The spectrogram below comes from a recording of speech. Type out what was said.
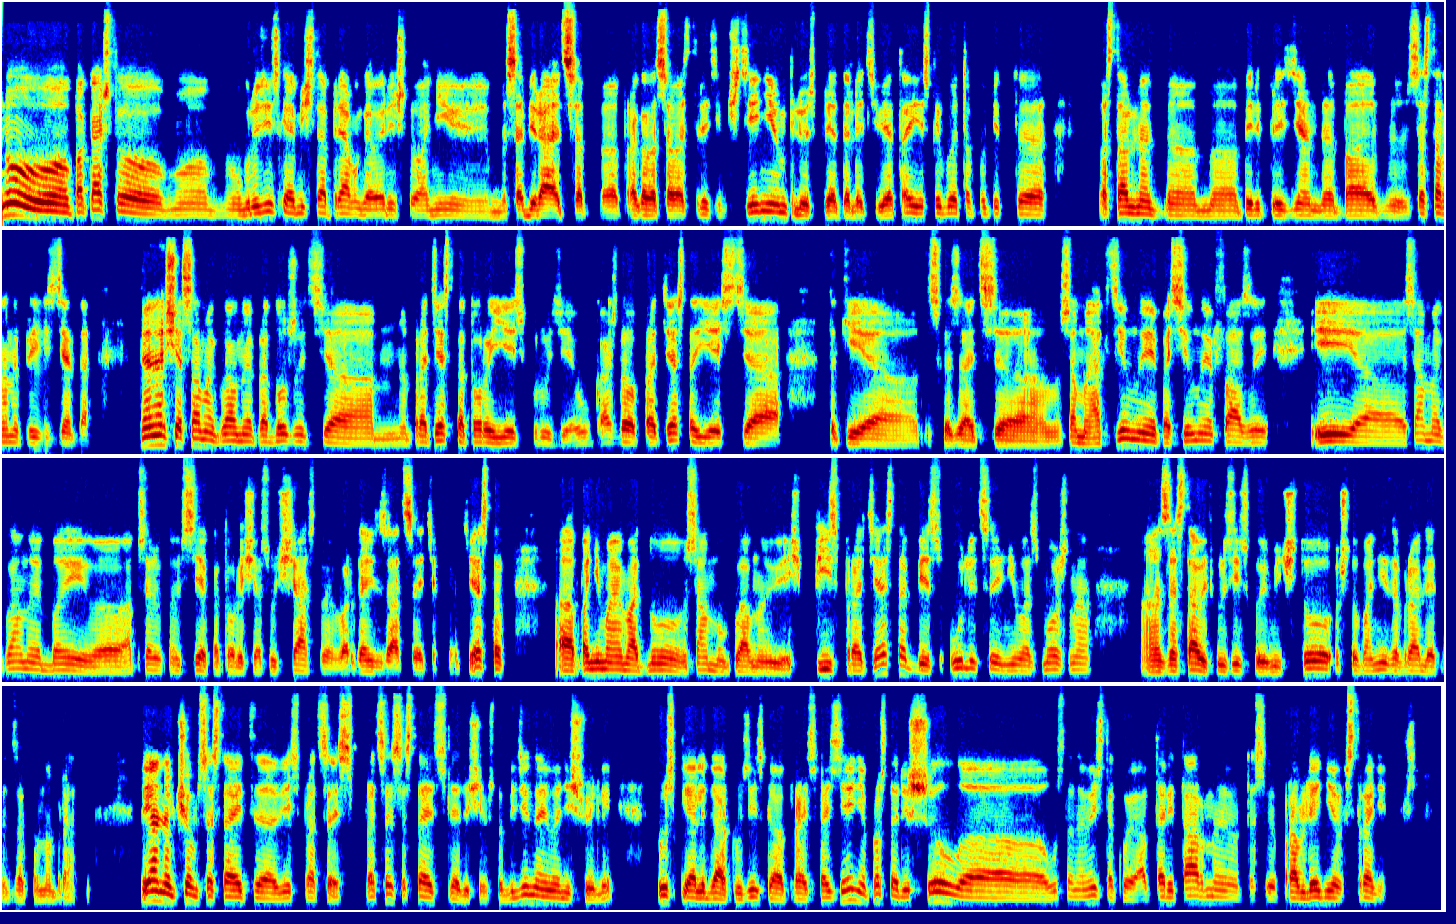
Ну, пока что грузинская мечта прямо говорит, что они собираются э, проголосовать с третьим чтением, плюс преодолеть вето, если бы это будет э, поставлено э, перед президентом, со стороны президента. Для нас сейчас самое главное продолжить протест, который есть в Грузии. У каждого протеста есть такие, так сказать, самые активные, пассивные фазы. И э, самое главное, мы э, абсолютно все, которые сейчас участвуем в организации этих протестов, э, понимаем одну самую главную вещь. Без протеста, без улицы невозможно э, заставить грузинскую мечту, чтобы они забрали этот закон обратно. Реально в чем состоит э, весь процесс? Процесс состоит в следующем, что Бедина Иванишвили, русский олигарх грузинского происхождения, просто решил э, установить такое авторитарное так сказать, правление в стране.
